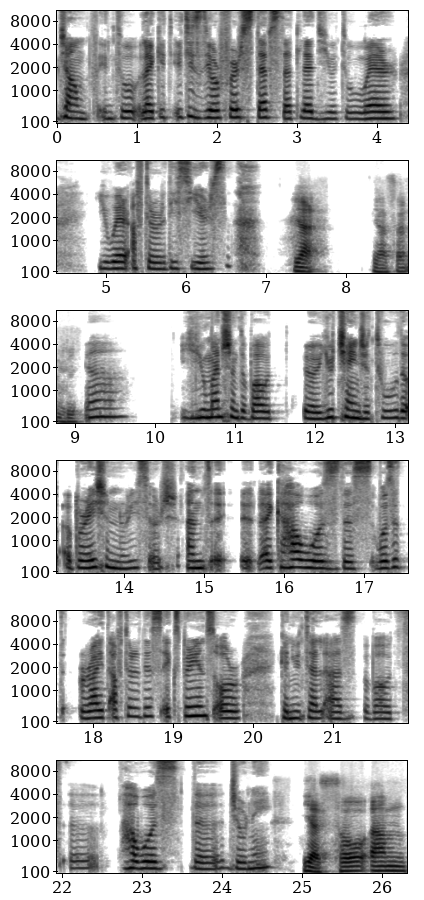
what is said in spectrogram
jump into like it, it is your first steps that led you to where you were after these years. yeah, yeah, certainly. Yeah, you mentioned about uh, you changed to the operation research and uh, like how was this was it right after this experience or can you tell us about uh, how was the journey? Yes. So um,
